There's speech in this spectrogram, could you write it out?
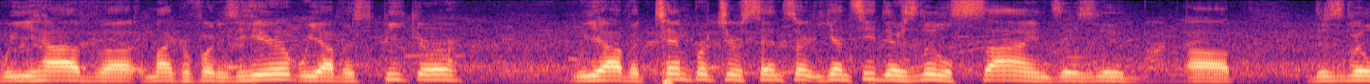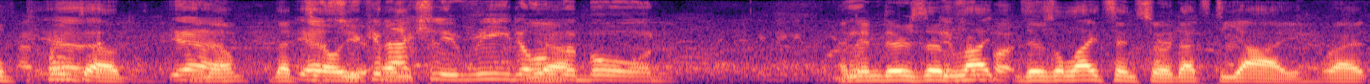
We have uh, microphone is here. We have a speaker. We have a temperature sensor. You can see there's little signs. There's little uh, there's a little printout. yeah, You know, that yeah, tell so you can and- actually read on the board. And then there's a light. parts. There's a light sensor. That's the eye, right?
